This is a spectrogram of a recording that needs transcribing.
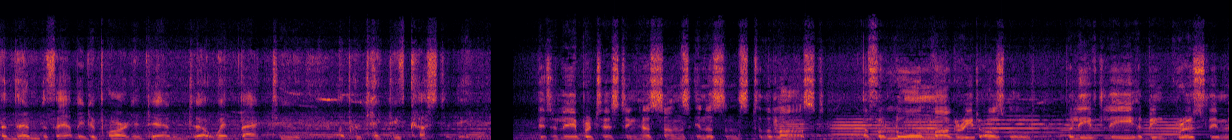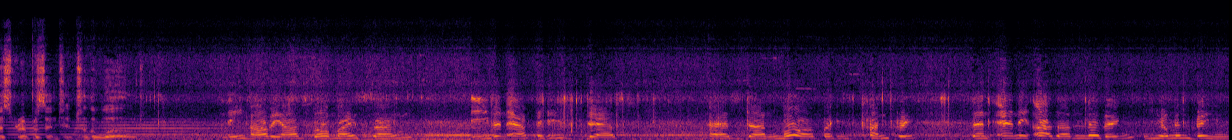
And then the family departed and uh, went back to protective custody. Bitterly protesting her son's innocence to the last, a forlorn Marguerite Oswald believed Lee had been grossly misrepresented to the world. Lee Harvey Oswald, my son, even after his death, has done more for his country than any other living human being.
